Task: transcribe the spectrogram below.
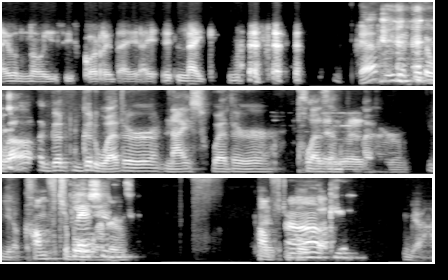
I don't know if it's correct. I, I it's like Yeah, we did pretty well. A good, good weather, nice weather, pleasant well. weather. You know, comfortable weather. Pleasant. Comfortable. Ah, weather. okay. Yeah,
